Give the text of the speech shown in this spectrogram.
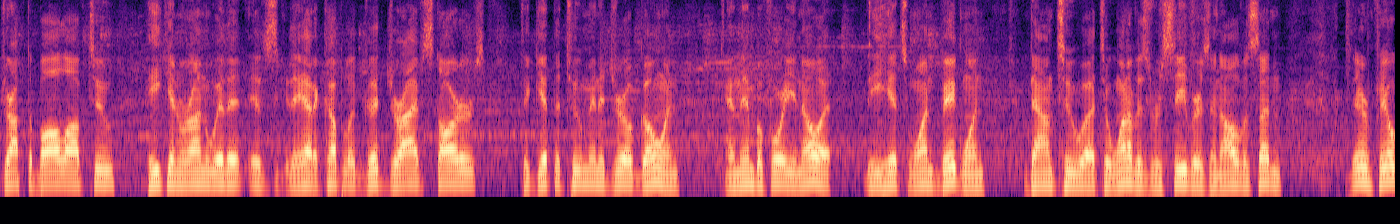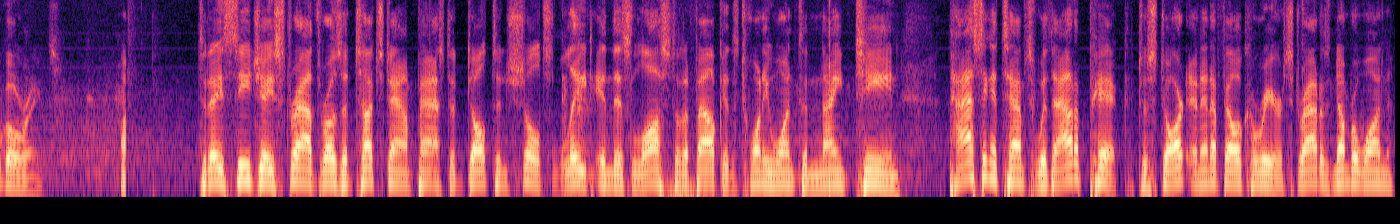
drop the ball off to. He can run with it. It's, they had a couple of good drive starters to get the two minute drill going. And then before you know it, he hits one big one down to uh, to one of his receivers, and all of a sudden they're in field goal range. Today, C.J. Stroud throws a touchdown pass to Dalton Schultz late in this loss to the Falcons, 21 to 19. Passing attempts without a pick to start an NFL career. Stroud is number one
